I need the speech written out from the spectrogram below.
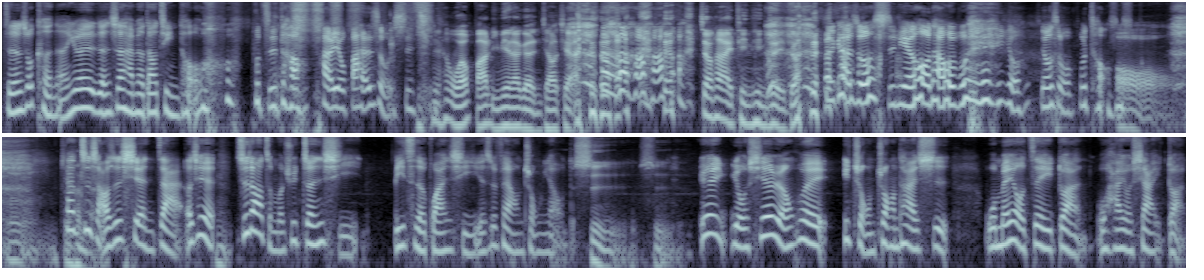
只能说可能，因为人生还没有到尽头，不知道还有发生什么事情。我要把里面那个人叫起来，叫他来听听这一段，就看说十年后他会不会有有什么不同哦。嗯，但至少是现在，而且知道怎么去珍惜彼此的关系也是非常重要的。是是，因为有些人会一种状态是，我没有这一段，我还有下一段，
